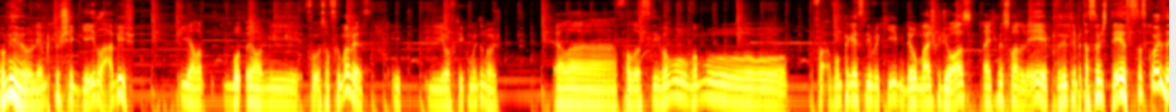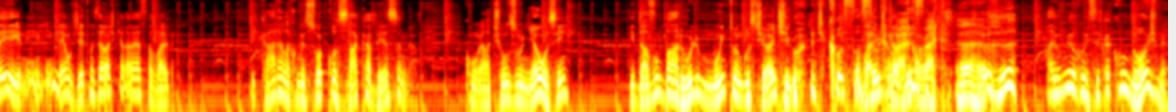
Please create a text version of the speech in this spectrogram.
Ô meu, eu lembro que eu cheguei lá, bicho, e ela, ela me. Eu só fui uma vez. E, e eu fiquei com muito nojo. Ela falou assim: vamos. Vamos. Vamos pegar esse livro aqui, me deu o Mágico de Oz. Aí a gente começou a ler, fazer interpretação de texto, essas coisas aí. Eu nem, nem lembro direito, mas eu acho que era essa vibe. E cara, ela começou a coçar a cabeça, meu. Com, ela tinha um zunhão assim. E dava um barulho muito angustiante, igual de coçação de cabeça. Aham. Aham. Aí eu, meu, comecei a ficar com nojo, meu.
